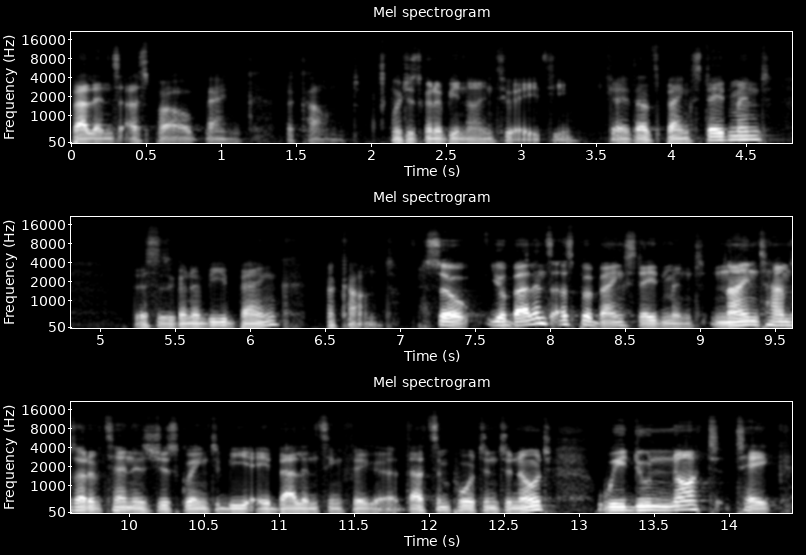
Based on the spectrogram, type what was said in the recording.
balance as per our bank account, which is going to be 9280. Okay, that's bank statement. This is going to be bank account. So your balance as per bank statement, nine times out of 10 is just going to be a balancing figure. That's important to note. We do not take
